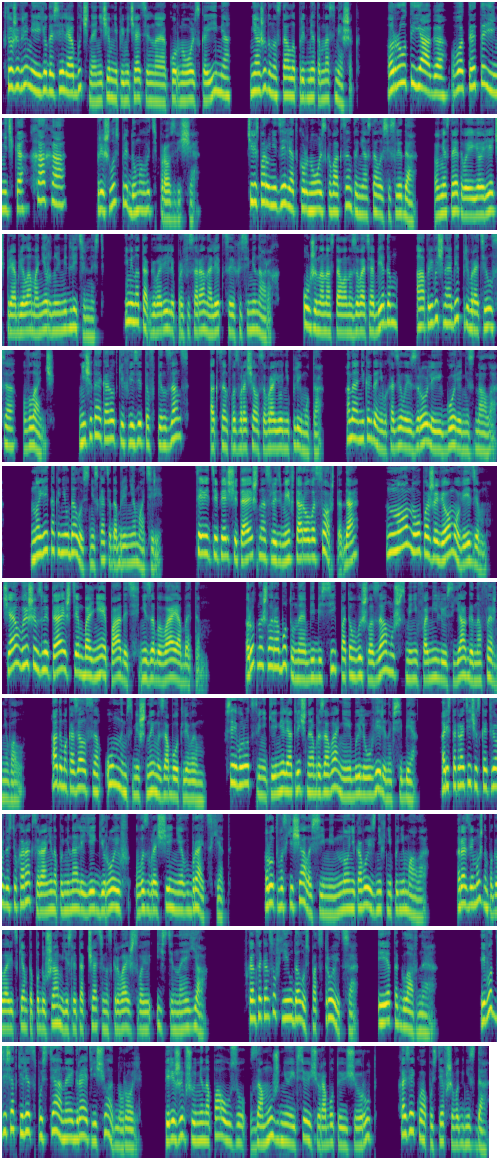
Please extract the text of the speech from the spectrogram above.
В то же время ее доселе обычное, ничем не примечательное корнуольское имя неожиданно стало предметом насмешек. «Рут Яга, вот это имечко, ха-ха!» Пришлось придумывать прозвище. Через пару недель от корнуольского акцента не осталось и следа. Вместо этого ее речь приобрела манерную медлительность. Именно так говорили профессора на лекциях и семинарах. Ужин она стала называть обедом, а привычный обед превратился в ланч. Не считая коротких визитов в Пензанс, акцент возвращался в районе Плимута. Она никогда не выходила из роли и горя не знала но ей так и не удалось снискать одобрение матери. «Ты ведь теперь считаешь нас людьми второго сорта, да? Ну-ну, поживем, увидим. Чем выше взлетаешь, тем больнее падать, не забывай об этом». Рут нашла работу на BBC, потом вышла замуж, сменив фамилию с Яга на Фернивал. Адам оказался умным, смешным и заботливым. Все его родственники имели отличное образование и были уверены в себе. Аристократической твердостью характера они напоминали ей героев возвращения в Брайтсхед. Рут восхищалась ими, но никого из них не понимала. Разве можно поговорить с кем-то по душам, если так тщательно скрываешь свое истинное «я»? В конце концов, ей удалось подстроиться, и это главное. И вот десятки лет спустя она играет еще одну роль. Пережившую менопаузу, замужнюю и все еще работающую Рут, хозяйку опустевшего гнезда.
